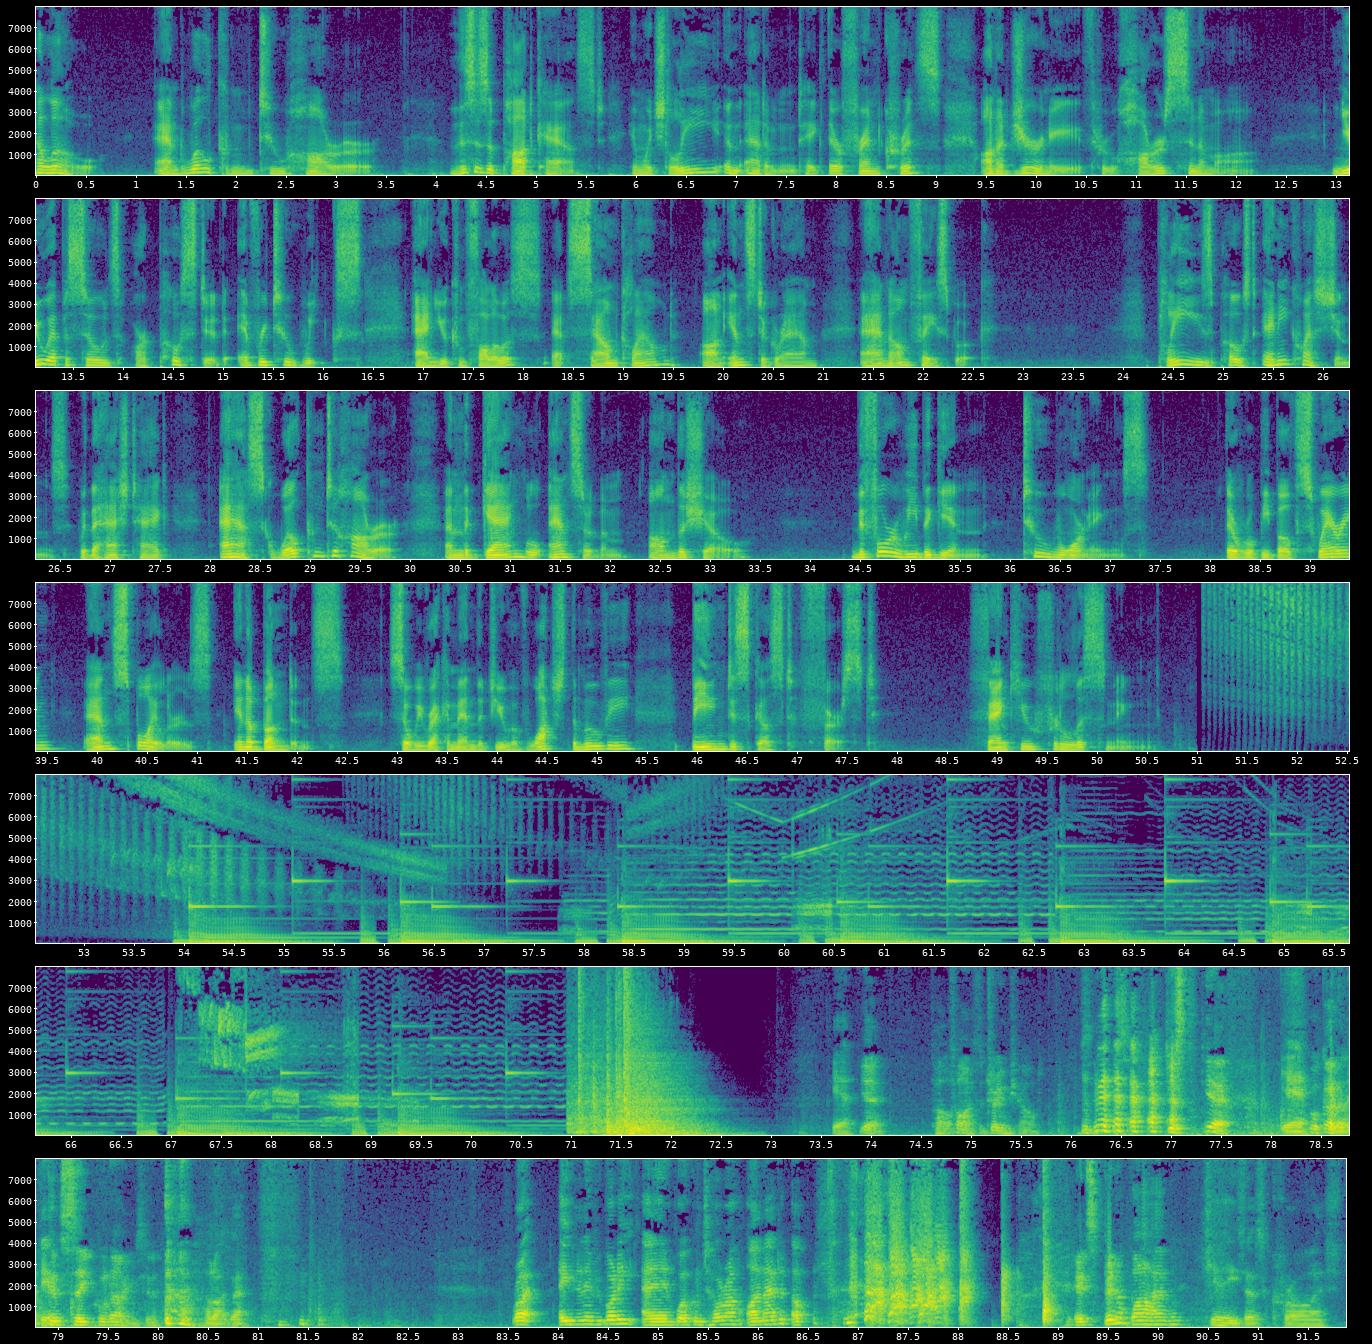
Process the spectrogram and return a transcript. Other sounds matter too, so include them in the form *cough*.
Hello, and welcome to Horror. This is a podcast in which Lee and Adam take their friend Chris on a journey through horror cinema. New episodes are posted every two weeks, and you can follow us at SoundCloud, on Instagram, and on Facebook. Please post any questions with the hashtag Ask Welcome to Horror, and the gang will answer them on the show. Before we begin, two warnings. There will be both swearing and spoilers in abundance, so we recommend that you have watched the movie being discussed first. Thank you for listening. Part five, the Dream Child. *laughs* Just yeah, Yeah. we'll good go with idea. good sequel names. You know. *coughs* I like that. *laughs* right. Evening, everybody, and welcome to Horror. I'm Adam. Oh, *laughs* It's been a while. Jesus Christ.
